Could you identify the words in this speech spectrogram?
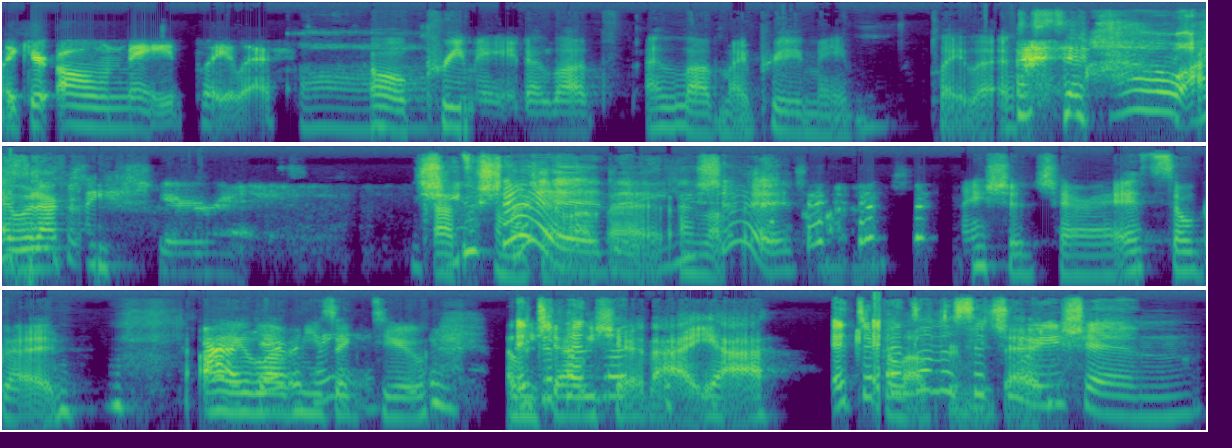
Like your own made playlist? Oh, pre-made. I love I love my pre-made playlist. Oh, I, I would actually share it. you should. I love it. I You love should. I should share it. It's so good. I love music me. too. Alicia, we depends on- share that. Yeah. It depends on the for music. situation.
